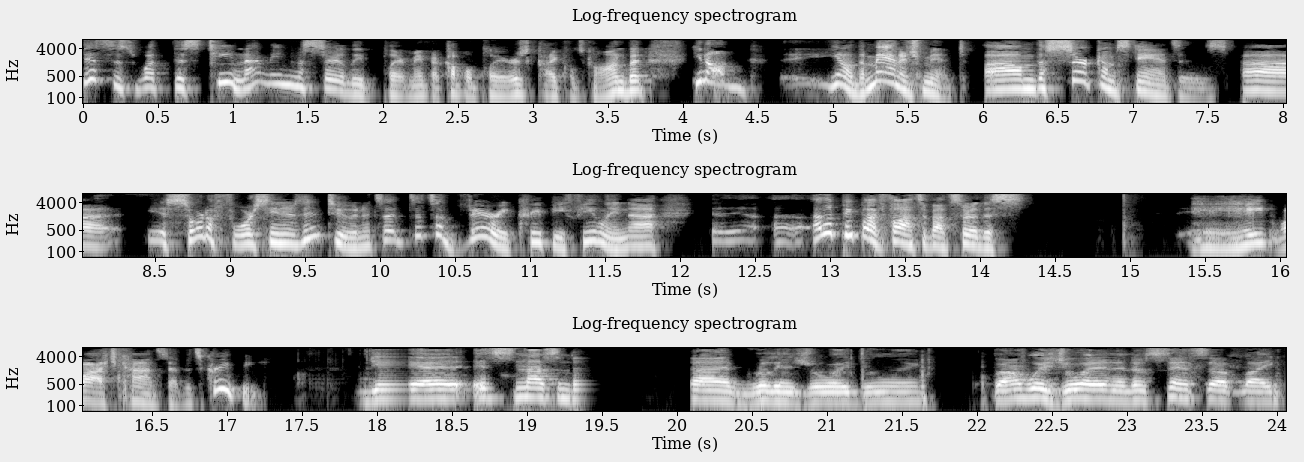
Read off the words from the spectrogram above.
this is what this team, not even necessarily player, maybe a couple players, Keuchel's gone, but you know, you know, the management, um, the circumstances, uh, is sort of forcing it into, and it's a, it's a very creepy feeling. Uh, uh, other people have thoughts about sort of this hate watch concept. It's creepy. Yeah, it's not something I really enjoy doing, but I'm with Jordan in the sense of like,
